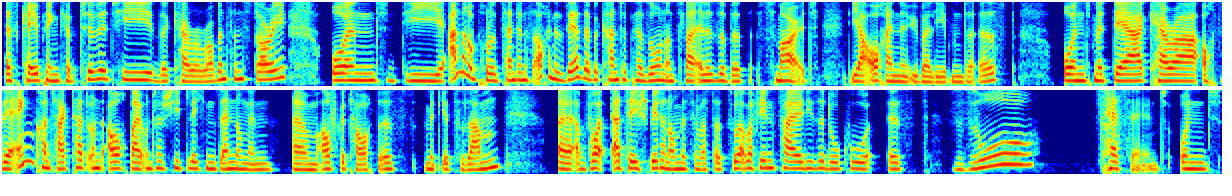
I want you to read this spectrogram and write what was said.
Escaping Captivity, The Kara Robinson Story. Und die andere Produzentin ist auch eine sehr, sehr bekannte Person und zwar Elizabeth Smart, die ja auch eine Überlebende ist und mit der Kara auch sehr engen Kontakt hat und auch bei unterschiedlichen Sendungen ähm, aufgetaucht ist mit ihr zusammen. Äh, Erzähle ich später noch ein bisschen was dazu. Aber auf jeden Fall, diese Doku ist so fesselnd und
